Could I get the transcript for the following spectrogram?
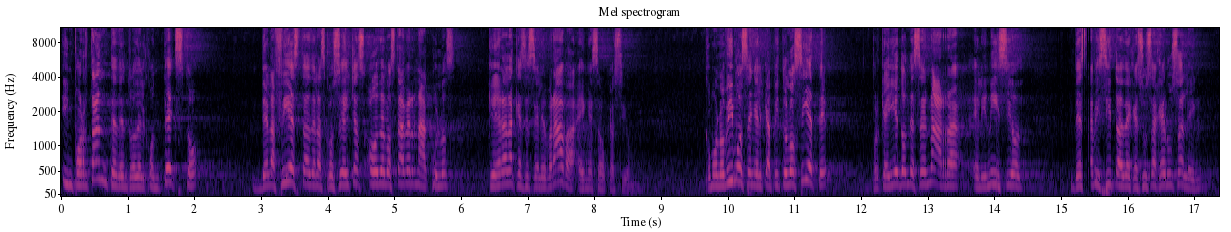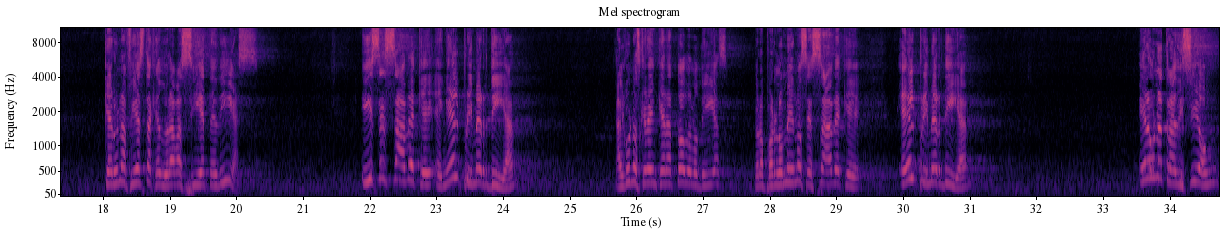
importante dentro del contexto de la fiesta de las cosechas o de los tabernáculos, que era la que se celebraba en esa ocasión. Como lo vimos en el capítulo 7, porque ahí es donde se narra el inicio de esta visita de Jesús a Jerusalén, que era una fiesta que duraba siete días. Y se sabe que en el primer día, algunos creen que era todos los días, pero por lo menos se sabe que el primer día era una tradición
